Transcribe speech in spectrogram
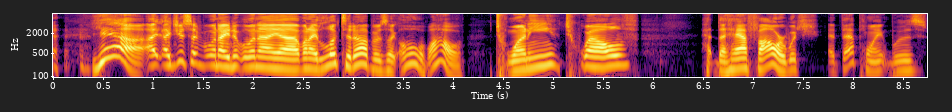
yeah, I, I just when I when I uh, when I looked it up, it was like, oh wow, 2012, ha- the half hour, which at that point was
